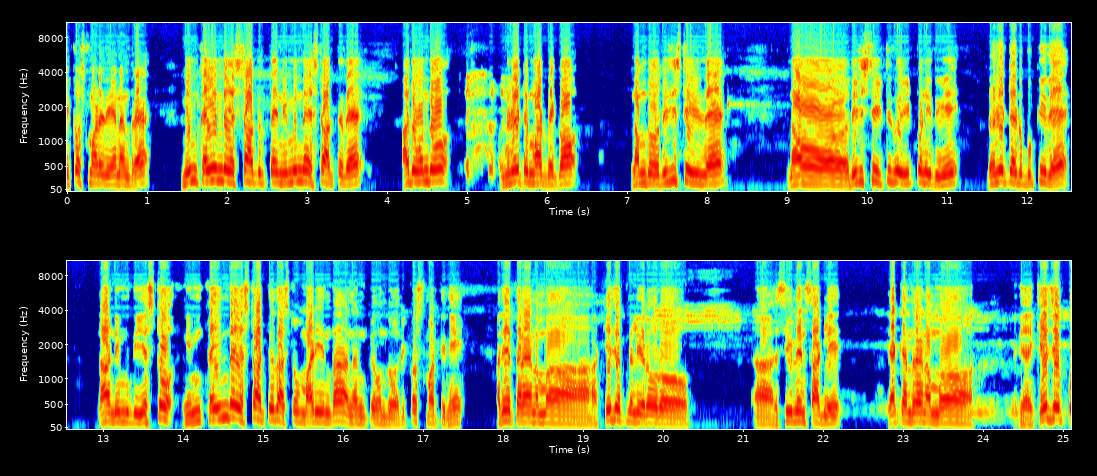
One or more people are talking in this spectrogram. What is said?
ರಿಕ್ವೆಸ್ಟ್ ಮಾಡಿದ ಏನಂದ್ರೆ, ನಿಮ್ ಕೈಯಿಂದ ಎಷ್ಟು ಆಗುತ್ತೆ, ನಿಮ್ಮಿಂದ ಎಷ್ಟು ಆಗ್ತದೆ, ಅದು ಒಂದು ರಿಲೇಟೆಡ್ ಮಾಡಬೇಕು. ನಮ್ದು ರಿಜಿಸ್ಟರ್ ಇದೆ. ನಾವು ರಿಜಿಸ್ಟರ್ ಇಟ್ಟು ಇಟ್ಕೊಂಡಿದ್ವಿ ಡೊನೇಟೆಡ್ ಬುಕ್ ಇದೆ. ನಾವು ನಿಮ್ದು ಎಷ್ಟು ನಿಮ್ಮ ಕೈಯಿಂದ ಎಷ್ಟು ಆಗ್ತದೆ ಅಷ್ಟು ಮಾಡಿಯಿಂದ ನನಗೆ ಒಂದು ರಿಕ್ವೆಸ್ಟ್ ಮಾಡ್ತೀನಿ. ಅದೇ ಥರ ನಮ್ಮ ಕೆ ಜಿ ಎಫ್ನಲ್ಲಿ ಇರೋರು ಸಿವಿಲಿಯನ್ಸ್ ಆಗಲಿ, ಯಾಕಂದ್ರೆ ನಮ್ಮ ಕೆ ಜಿ ಎಫ್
